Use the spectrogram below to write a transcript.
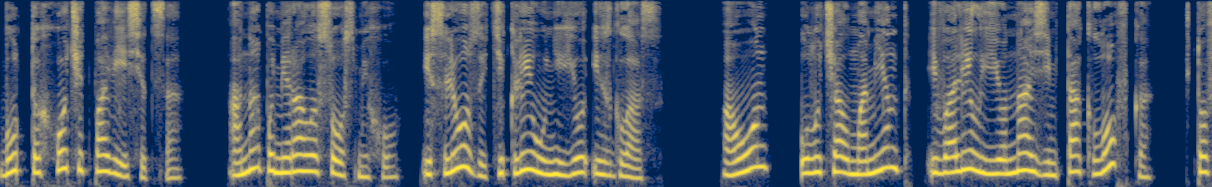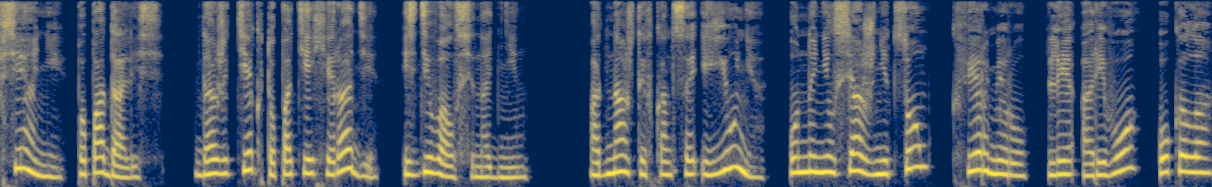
будто хочет повеситься. Она помирала со смеху, и слезы текли у нее из глаз. А он улучал момент и валил ее на земь так ловко, что все они попадались, даже те, кто потехи ради издевался над ним. Однажды в конце июня он нанялся жнецом к фермеру Ле Арево около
